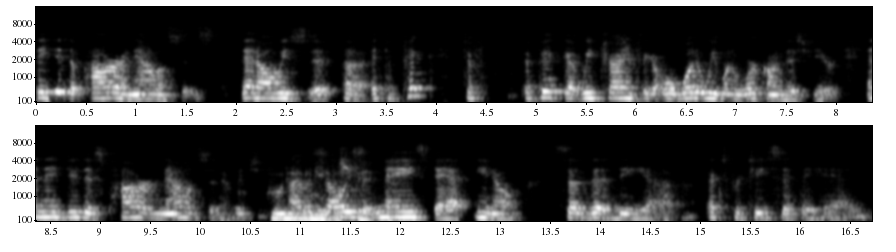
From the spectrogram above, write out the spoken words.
They did the power analysis. That always, uh, uh, to pick, to pick, uh, we try and figure, out well, what do we want to work on this year? And they do this power analysis, which I was always amazed at, you know, so the, the uh, expertise that they had.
